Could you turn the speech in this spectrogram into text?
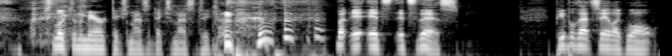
Just looked in the mirror, takes a massive, takes a massive, takes But it, it's it's this. People that say like, well,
